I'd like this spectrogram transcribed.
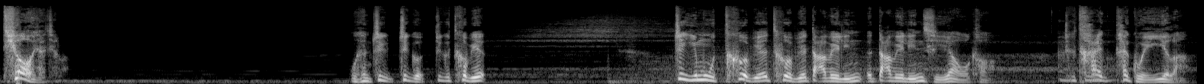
跳下去了。我看这这个这个特别，这一幕特别特别大卫林大卫林奇啊！我靠，这个太太诡异了。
